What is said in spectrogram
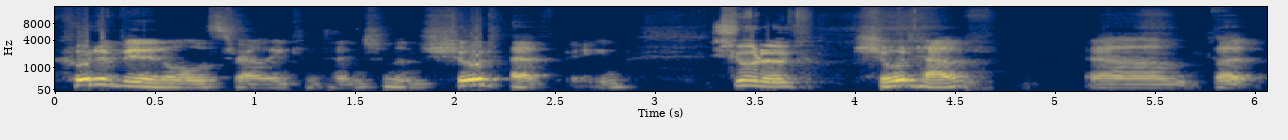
could have been in All Australian contention and should have been Should have. should have. Um, but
